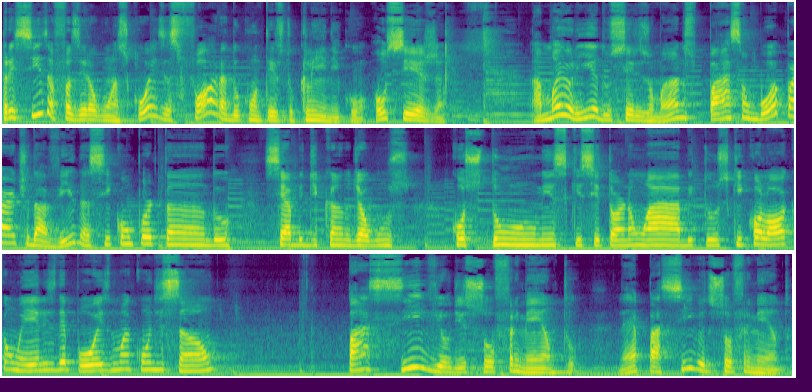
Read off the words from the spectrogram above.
precisa fazer algumas coisas fora do contexto clínico, ou seja, a maioria dos seres humanos passam boa parte da vida se comportando, se abdicando de alguns costumes que se tornam hábitos, que colocam eles depois numa condição passível de sofrimento, né? Passível de sofrimento.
